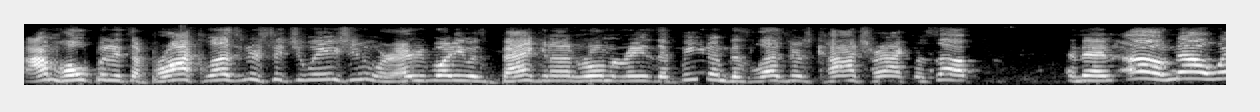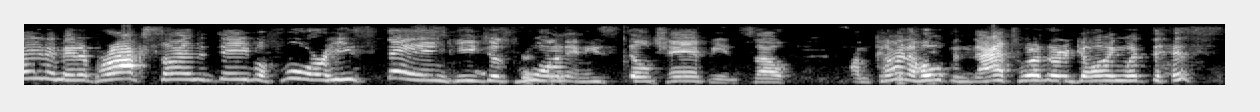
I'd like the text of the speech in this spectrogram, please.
I'm hoping it's a Brock Lesnar situation where everybody was banking on Roman Reigns to beat him because Lesnar's contract was up. And then, oh no, wait a minute, Brock signed the day before. He's staying. He just won and he's still champion. So I'm kind of hoping that's where they're going with this.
